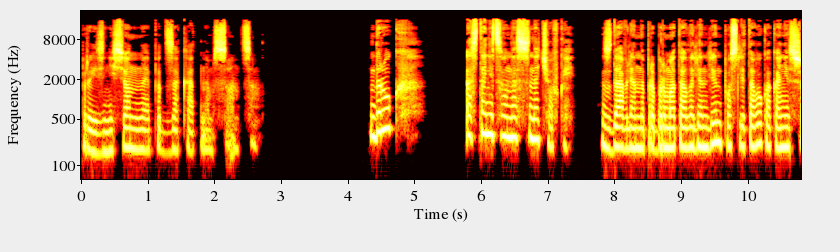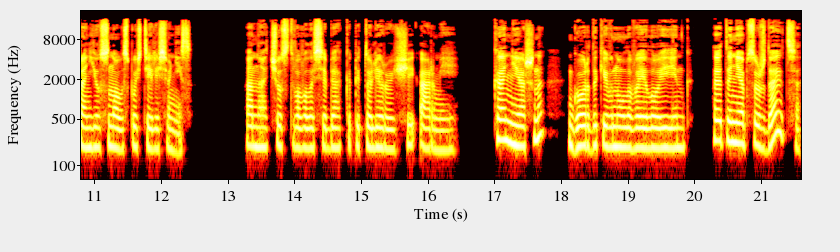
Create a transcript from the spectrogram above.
произнесенное под закатным солнцем. «Друг останется у нас с ночевкой», Сдавленно пробормотала Лин-Лин после того, как они с Шанью снова спустились вниз. Она чувствовала себя капитулирующей армией. «Конечно», — гордо кивнула Вейло и Инг. «Это не обсуждается?»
